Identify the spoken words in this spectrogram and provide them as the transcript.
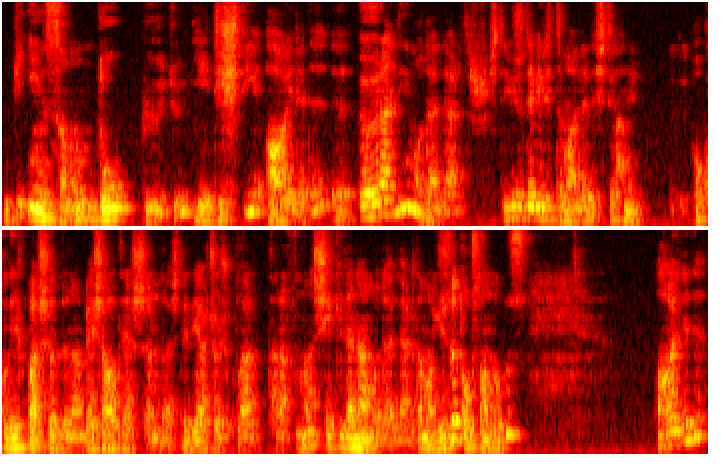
bir insanın doğup büyüdüğü, yetiştiği ailede e, öğrendiği modellerdir. İşte yüzde bir ihtimalle de işte hani okul ilk başladığında 5-6 yaşlarında işte diğer çocuklar tarafından şekillenen modellerdi ama yüzde 99 ailede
